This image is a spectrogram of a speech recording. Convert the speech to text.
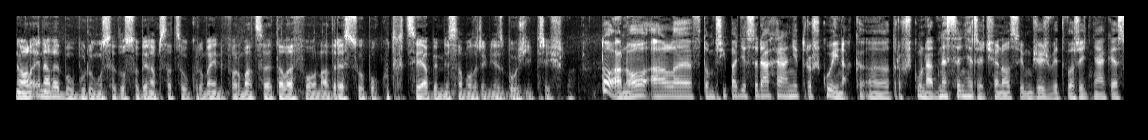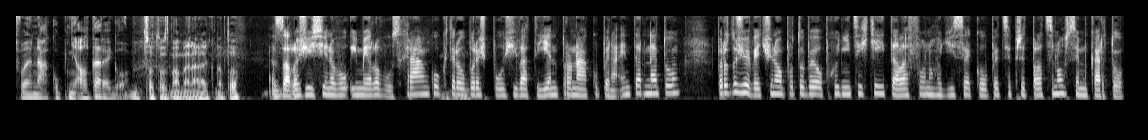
No ale i na webu budu muset o sobě napsat soukromé informace, telefon, adresu, pokud chci, aby mi samozřejmě zboží přišlo. To ano, ale v tom případě se dá chránit trošku jinak. E, trošku nadneseně řečeno si můžeš vytvořit nějaké svoje nákupní alter ego. Co to znamená, jak na to? Založíš si novou e-mailovou schránku, kterou budeš používat jen pro nákupy na internetu, protože většinou po tobě obchodníci chtějí telefon, hodí se koupit si předplacenou SIM kartu.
